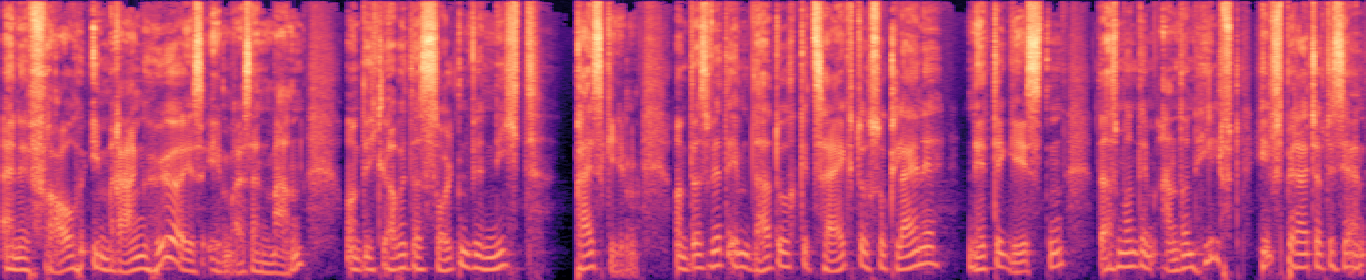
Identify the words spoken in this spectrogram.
eine Frau im Rang höher ist eben als ein Mann. Und ich glaube, das sollten wir nicht preisgeben. Und das wird eben dadurch gezeigt, durch so kleine nette Gesten, dass man dem anderen hilft. Hilfsbereitschaft ist ja ein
